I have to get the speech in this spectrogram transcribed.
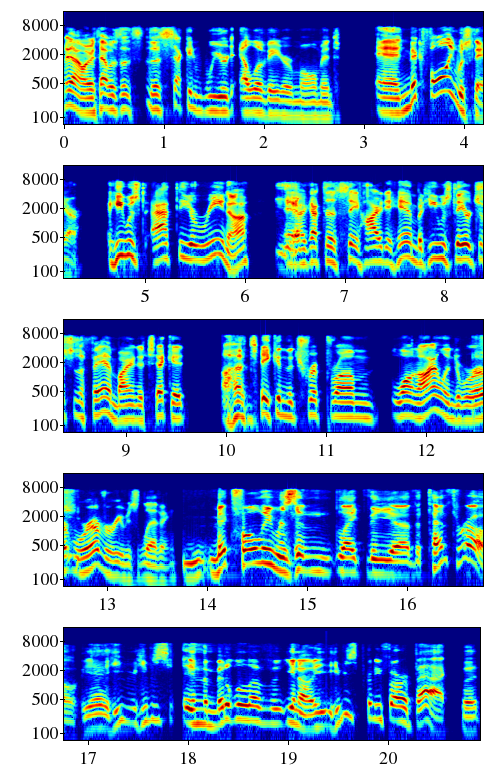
Yeah, that was the, the second weird elevator moment. And Mick Foley was there. He was at the arena, and I got to say hi to him, but he was there just as a fan buying a ticket, uh, taking the trip from Long Island or wherever, wherever he was living. Mick Foley was in like the uh, the tenth row. Yeah, he he was in the middle of you know he, he was pretty far back, but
